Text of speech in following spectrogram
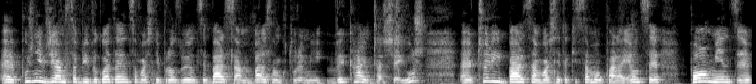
E, Później wzięłam sobie wygładzająco właśnie brązujący balsam, balsam, który mi wykańcza się już, e, czyli balsam właśnie taki samoopalający pomiędzy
